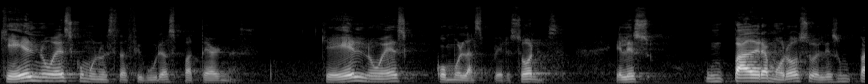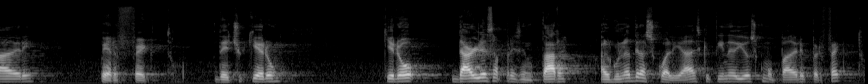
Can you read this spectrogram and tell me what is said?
que Él no es como nuestras figuras paternas, que Él no es como las personas. Él es un Padre amoroso, Él es un Padre perfecto. De hecho, quiero, quiero darles a presentar algunas de las cualidades que tiene Dios como Padre perfecto,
